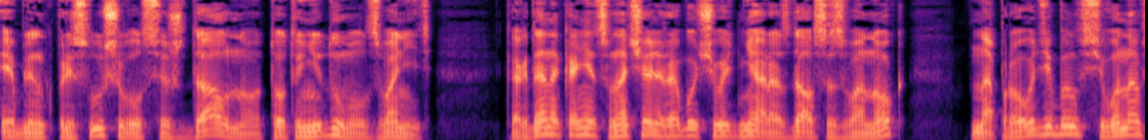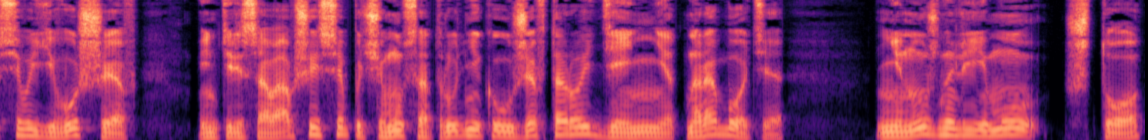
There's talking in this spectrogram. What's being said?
Эблинг прислушивался, ждал, но тот и не думал звонить. Когда, наконец, в начале рабочего дня раздался звонок, на проводе был всего-навсего его шеф, интересовавшийся, почему сотрудника уже второй день нет на работе. Не нужно ли ему что,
